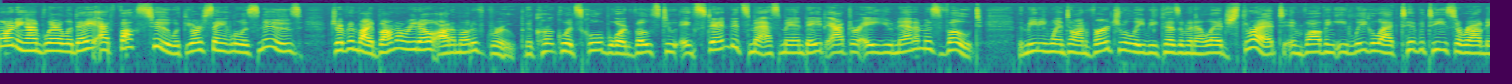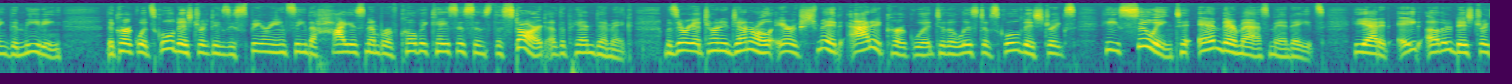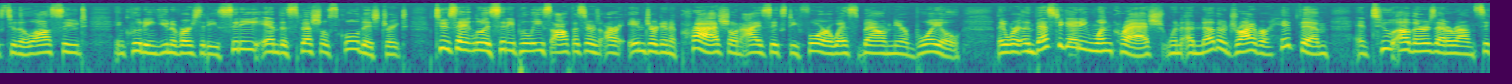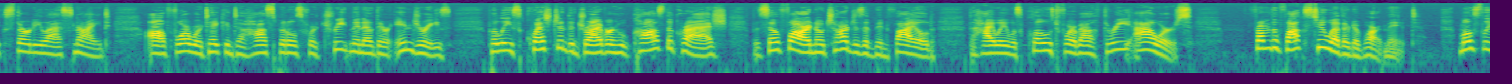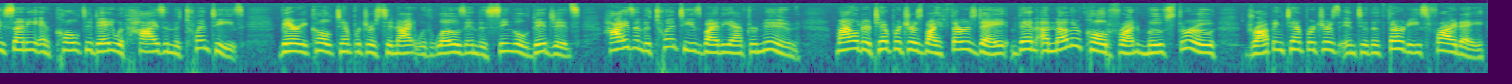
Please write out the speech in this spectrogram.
Morning. I'm Blair Lede at Fox 2 with your St. Louis news, driven by Bomarito Automotive Group. The Kirkwood School Board votes to extend its mask mandate after a unanimous vote. The meeting went on virtually because of an alleged threat involving illegal activity surrounding the meeting. The Kirkwood School District is experiencing the highest number of COVID cases since the start of the pandemic. Missouri Attorney General Eric Schmitt added Kirkwood to the list of school districts he's suing to end their mask mandates. He added eight other districts to the lawsuit, including University City and the Special School District. Two St. Louis City police officers are injured in a crash on I 64 westbound near Boyle. They were investigating one crash when another driver hit them and two others at around 6:30 last night. All four were taken to hospitals for treatment of their injuries. Police questioned the driver who caused the crash, but so far no charges have been filed. The highway was closed for about 3 hours. From the Fox 2 Weather Department. Mostly sunny and cold today with highs in the 20s. Very cold temperatures tonight with lows in the single digits, highs in the 20s by the afternoon. Milder temperatures by Thursday, then another cold front moves through, dropping temperatures into the 30s Friday.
